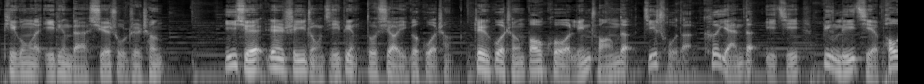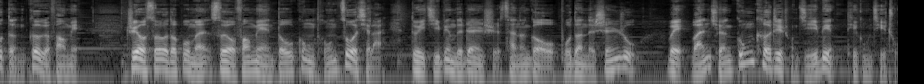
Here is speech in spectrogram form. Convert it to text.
提供了一定的学术支撑。医学认识一种疾病都需要一个过程，这个过程包括临床的、基础的、科研的以及病理解剖等各个方面。只有所有的部门、所有方面都共同做起来，对疾病的认识才能够不断的深入，为完全攻克这种疾病提供基础。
